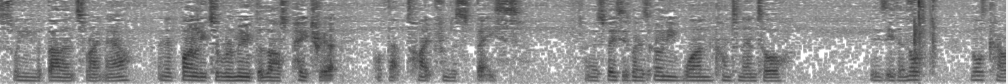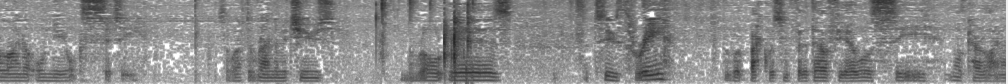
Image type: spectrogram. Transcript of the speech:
swinging the balance right now. And then finally to remove the last patriot of that type from the space. So the space is when there's only one continental. It is either North, North Carolina or New York City. So we'll have to randomly choose. And the roll is a 2 3. We work backwards from Philadelphia. We'll see North Carolina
